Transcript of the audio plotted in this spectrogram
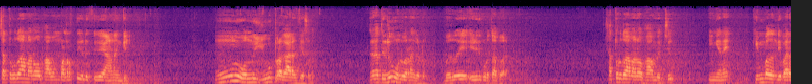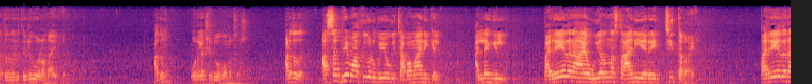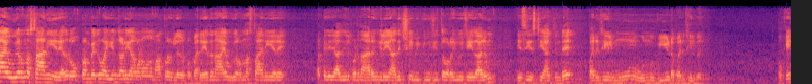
ശത്രുതാ മനോഭാവം വളർത്തിയെടുക്കുകയാണെങ്കിൽ മൂന്ന് ഒന്ന് യു പ്രകാരം കേസെടുക്കും. ഇതിനകത്ത് തെളിവ് കൊണ്ടുവരണം കേട്ടോ. വെറുതെ എഴുതി കൊടുത്താൽ പോരാ. ശത്രുതാ മനോഭാവം വെച്ച് ഇങ്ങനെ കിംബദന്തി പരത്തുന്നതിന് തെളിവുകളുണ്ടായിരിക്കും അതും ഒരു ലക്ഷം രൂപ കോമ്പൻസേഷൻ അടുത്തത് അസഭ്യവാക്കുകൾ ഉപയോഗിച്ച് അപമാനിക്കൽ അല്ലെങ്കിൽ പരേതനായ ഉയർന്ന സ്ഥാനീയരെ ചീത്ത പറയാം പരേതനായ ഉയർന്ന സ്ഥാനീയരെ അത് ഡോക്ടർ അംബേദ്കർ അയ്യങ്കാളി ആവണമെന്ന് മാത്രമില്ല കേട്ടോ. പരേതനായ ഉയർന്ന സ്ഥാനീയരെ പട്ടികജാതിയിൽപ്പെടുന്ന ആരെങ്കിലും അധിക്ഷേപിക്കുകയോ ചീത്ത പറയുകയോ ചെയ്താലും എസ് സി എസ് ടി ആക്ടിന്റെ പരിധിയിൽ മൂന്ന് ഒന്ന് വിയുടെ പരിധിയിൽ വരും. ഓക്കെ?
